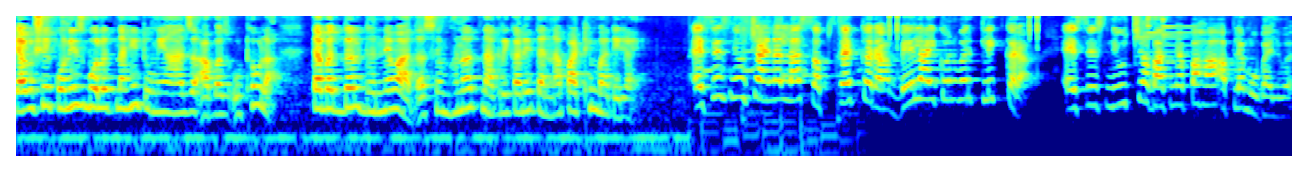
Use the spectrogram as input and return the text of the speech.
याविषयी कोणीच बोलत नाही तुम्ही आज आवाज उठवला. त्याबद्दल धन्यवाद असे म्हणत नागरिकांनी त्यांना पाठिंबा दिलाय. एस एस न्यूज चॅनलला सबस्क्राईब करा बेल आयकॉनवर क्लिक करा. एस एस न्यूजच्या बातम्या पहा आपल्या मोबाईलवर.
